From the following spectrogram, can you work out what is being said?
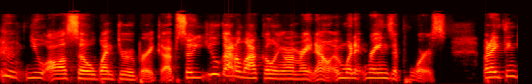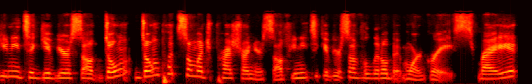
you also went through a breakup. So you got a lot going on right now and when it rains it pours. But I think you need to give yourself don't don't put so much pressure on yourself. You need to give yourself a little bit more grace, right?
